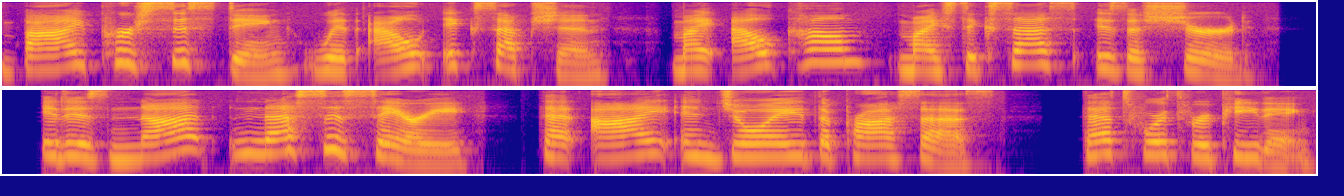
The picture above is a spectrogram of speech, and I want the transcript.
By persisting without exception, my outcome, my success is assured. It is not necessary that I enjoy the process. That's worth repeating.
